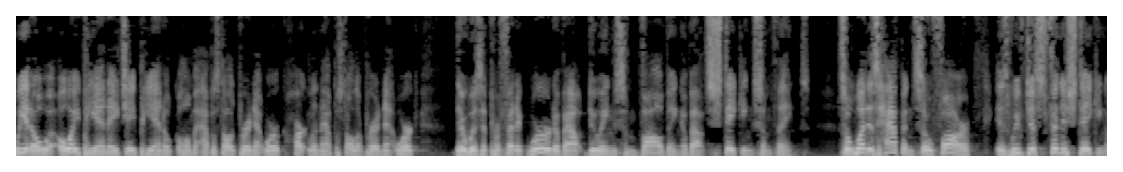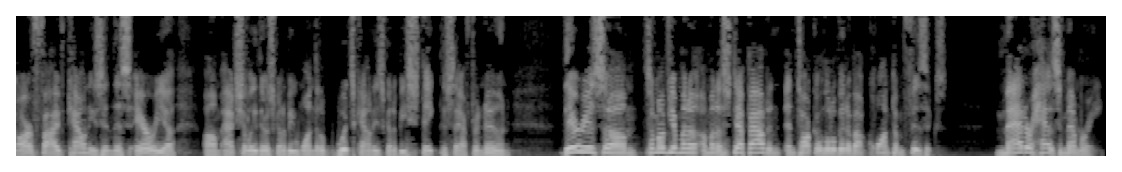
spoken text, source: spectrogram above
we at OAPN, HAPN, Oklahoma Apostolic Prayer Network, Heartland Apostolic Prayer Network, there was a prophetic word about doing some valving, about staking some things. So what has happened so far is we've just finished staking our five counties in this area. Um, actually, there's going to be one that Woods County is going to be staked this afternoon. There is um, some of you. I'm going to I'm to step out and, and talk a little bit about quantum physics. Matter has memory.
